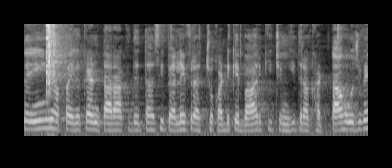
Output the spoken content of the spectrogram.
ਦਹੀਂ ਆਪਾਂ ਇੱਕ ਘੰਟਾ ਰੱਖ ਦਿੱਤਾ ਸੀ, ਪਹਿਲੇ ਫਰਿੱਜ ਚੋਂ ਕੱਢ ਕੇ ਬਾਹਰ ਕੀ ਚੰਗੀ ਤਰ੍ਹਾਂ ਖੱਟਾ ਹੋ ਜਾਵੇ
